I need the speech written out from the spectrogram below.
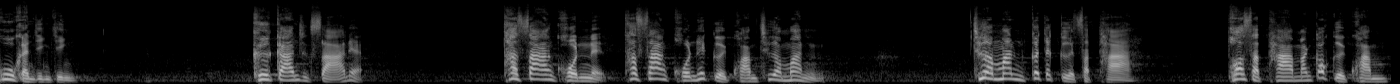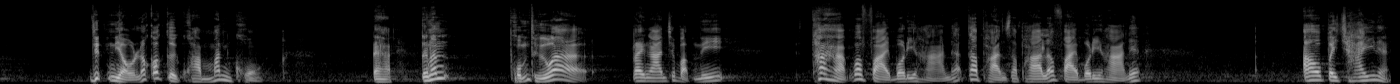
คู่กันจริง ๆ คือการศึกษาเนี่ยถ้าสร้างคนเนี่ยถ้าสร้างคนให้เกิดความเชื่อมั่น เชื่อมั่นก็จะเกิดศรัทธา พอศรัทธามันก็เกิดความยึดเหนี่ยว แล้วก็เกิดความมั่นคงนะฮะดังนั้นผมถือว่ารายงานฉบับนี้ ถ้าหากว่าฝ่ายบริหารนะถ้าผ่านสภาแล้วฝ่ายบริหารเนี่ยเอาไปใช้เนี่ย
